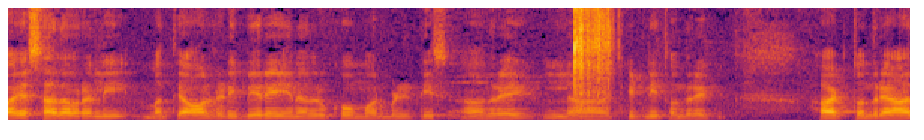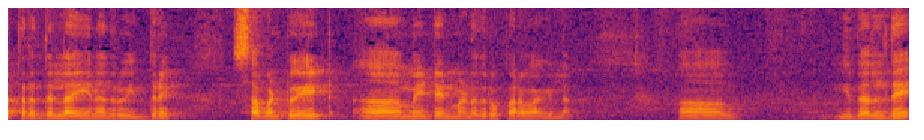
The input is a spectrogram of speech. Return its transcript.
ವಯಸ್ಸಾದವರಲ್ಲಿ ಮತ್ತು ಆಲ್ರೆಡಿ ಬೇರೆ ಏನಾದರೂ ಕೋಮಾರ್ಬಿಡಿಟೀಸ್ ಅಂದರೆ ಕಿಡ್ನಿ ತೊಂದರೆ ಹಾರ್ಟ್ ತೊಂದರೆ, ಆ ಥರದ್ದೆಲ್ಲ ಏನಾದರೂ ಇದ್ದರೆ ಸೆವೆನ್ ಟು ಏಯ್ಟ್ ಮೇಂಟೈನ್ ಮಾಡಿದ್ರೂ ಪರವಾಗಿಲ್ಲ. ಇದಲ್ಲದೆ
